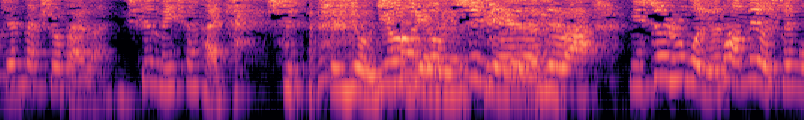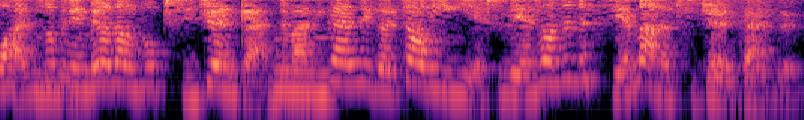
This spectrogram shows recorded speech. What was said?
真的说白了，你生没生孩子是 有有有区别的，对吧？你说如果刘涛没有生过孩子，说不定没有那么多疲倦感，对吧？你看那个赵丽颖也是，脸上真的写满了疲倦感。对。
